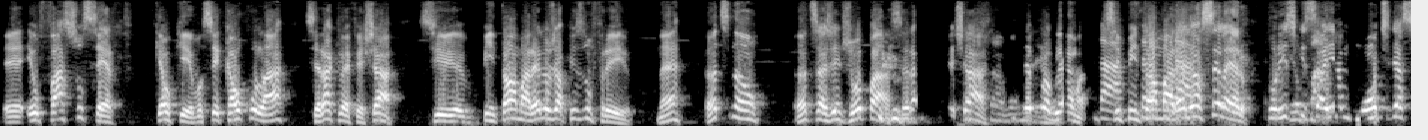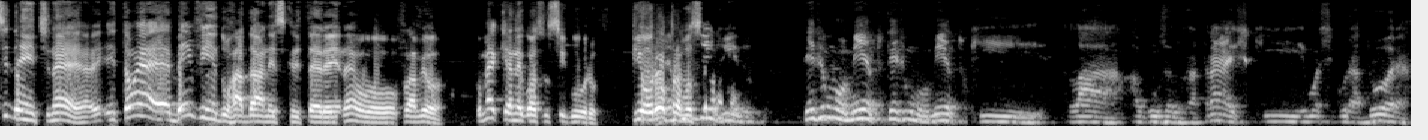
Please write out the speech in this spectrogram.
é, eu faço o certo. Que é o quê? Você calcular, será que vai fechar? Se pintar o amarelo, eu já piso no freio, né? Antes não. Antes a gente, opa, será que fechar? Não tem problema. Dá. Se Será pintar o que amarelo, eu acelero. Por isso Eu que saía um monte de acidente, né? Então é, é bem-vindo o radar nesse critério aí, né, ô, Flávio? Como é que é o negócio do seguro? Piorou É para você? bem-vindo. Teve um momento, teve um momento que lá alguns anos atrás que uma seguradora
